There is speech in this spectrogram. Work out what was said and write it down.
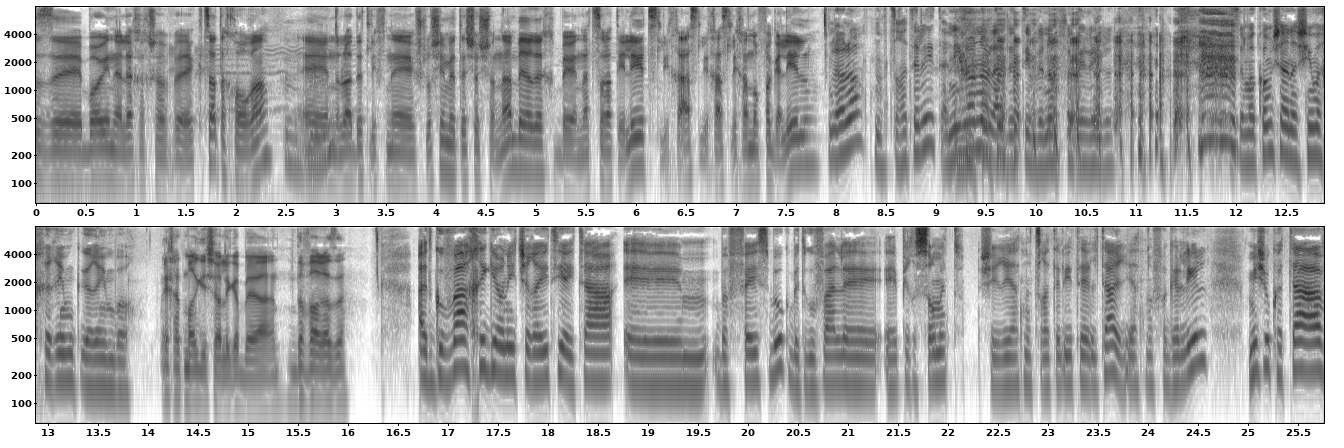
אז אה, בואי נלך עכשיו אה, קצת אחורה. אה, נולדת לפני 39 שנה בערך בנצרת עילית, סליחה, סליחה, סליחה, נוף הגליל. לא, לא, נצרת עילית, אני לא נולדתי בנוף הגליל. זה מקום שאנשים אחרים גרים בו. איך את מרגישה לגבי הדבר הזה? התגובה הכי גאונית שראיתי הייתה אה, בפייסבוק, בתגובה לפרסומת שעיריית נצרת עילית העלתה, עיריית נוף הגליל. מישהו כתב,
